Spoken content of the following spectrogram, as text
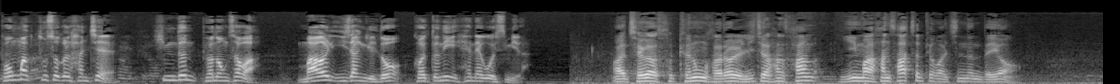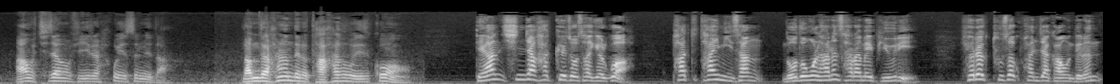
복막 투석을 한 채 힘든 벼농사와 마을 이장 일도 거뜬히 해내고 있습니다. 아, 제가 벼농사를 이제 한 3, 2만 한 4천 평을 짓는데요. 아무 지장 없이 일을 하고 있습니다. 남들 하는 대로 다 하고 있고. 대한 신장학회 조사 결과 파트타임 이상 노동을 하는 사람의 비율이 혈액 투석 환자 가운데는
